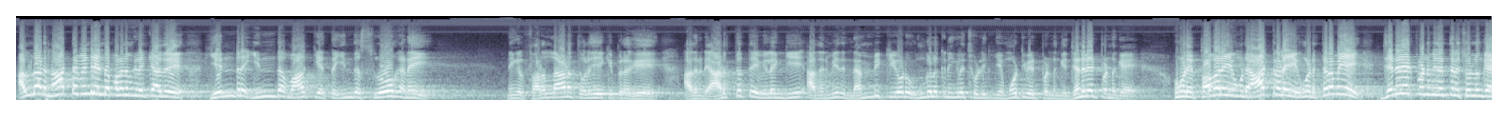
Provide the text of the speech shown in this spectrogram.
அல்லாட நாட்டம் என்று எந்த பலனும் கிடைக்காது. என்ற இந்த வாக்கியத்தை இந்த ஸ்லோகனை நீங்கள் பரலான தொழுகைக்கு பிறகு அதனுடைய அர்த்தத்தை விளங்கி அதன் மீது நம்பிக்கையோடு உங்களுக்கு நீங்களே சொல்லிக்கங்க மோட்டிவேட் பண்ணுங்க ஜெனரேட் பண்ணுங்க. உங்களுடைய பவரை உங்களுடைய ஆற்றலை உங்களுடைய திறமையை ஜெனரேட் பண்ணும் விதத்தில் சொல்லுங்க.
